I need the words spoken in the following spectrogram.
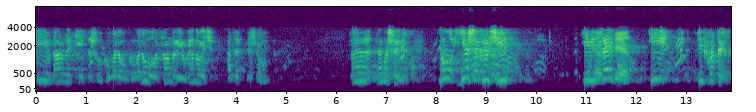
Київ, Дарницький, що? Ковальов, Ковальов, Олександр Євгенович. А це для чого? Це для машини. Ну, є ще ключі. І від сейфу, і від квартири.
